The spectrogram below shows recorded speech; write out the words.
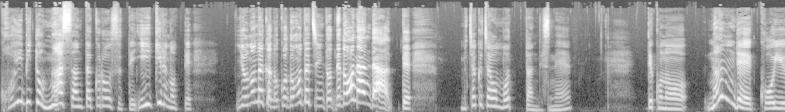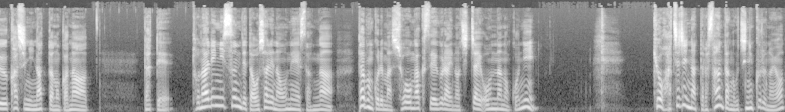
恋人がサンタクロースって言い切るのって世の中の子供たちにとってどうなんだ？ってむちゃくちゃ思ったんですね。でこのなんでこういう歌詞になったのかな？だって隣に住んでたおしゃれなお姉さんが多分これまあ小学生ぐらいのちっちゃい女の子に「今日8時になったらサンタがうちに来るのよ」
